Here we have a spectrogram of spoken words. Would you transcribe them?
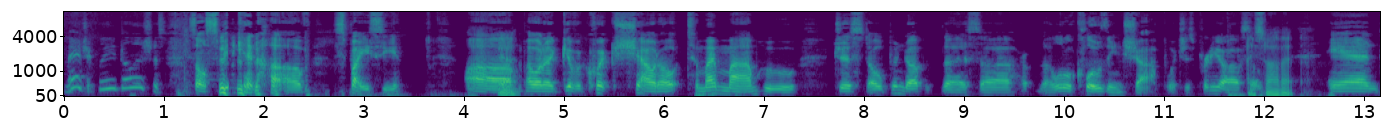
magically delicious. So speaking of spicy, um, I want to give a quick shout out to my mom who just opened up this uh, a little clothing shop, which is pretty awesome. I saw that. And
